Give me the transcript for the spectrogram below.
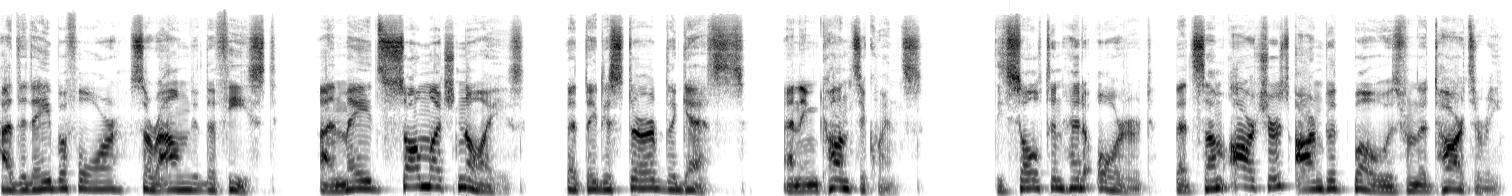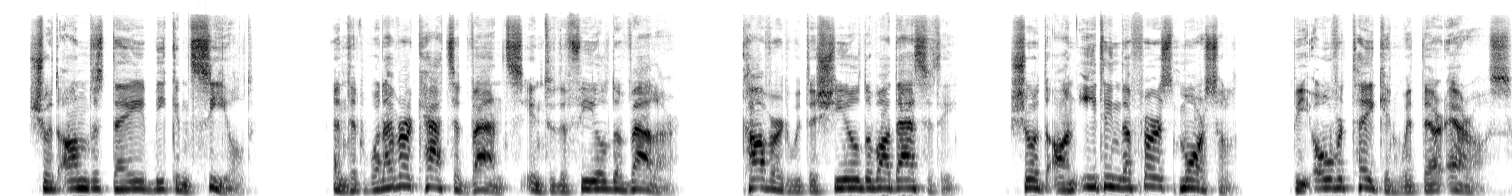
had the day before surrounded the feast and made so much noise that they disturbed the guests, and in consequence, the Sultan had ordered that some archers armed with bows from the Tartary should on this day be concealed, and that whatever cats advance into the field of valour, covered with the shield of audacity, should, on eating the first morsel, be overtaken with their arrows.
